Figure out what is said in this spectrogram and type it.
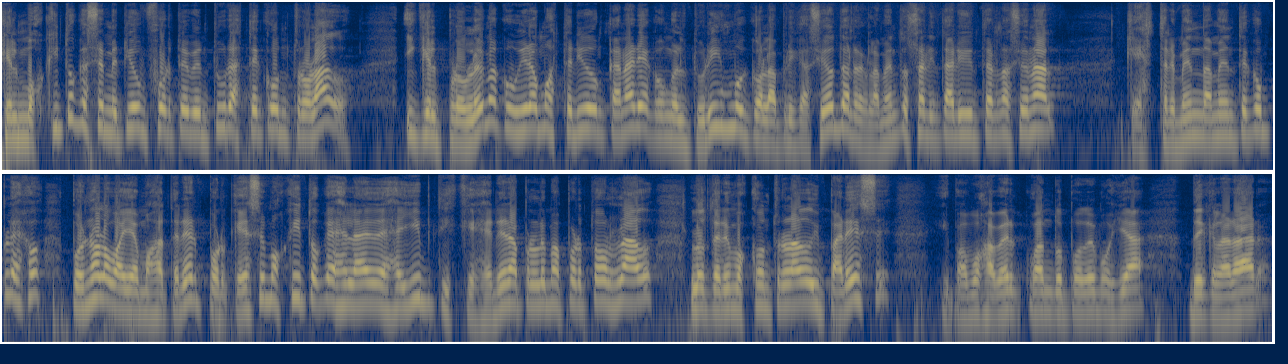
que el mosquito que se metió en Fuerteventura esté controlado y que el problema que hubiéramos tenido en Canarias con el turismo y con la aplicación del Reglamento Sanitario Internacional, que es tremendamente complejo, pues no lo vayamos a tener, porque ese mosquito que es el Aedes aegypti, que genera problemas por todos lados, lo tenemos controlado y parece, y vamos a ver cuándo podemos ya declarar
